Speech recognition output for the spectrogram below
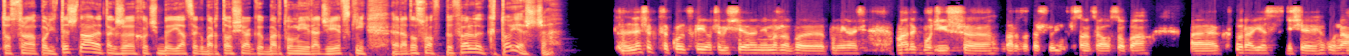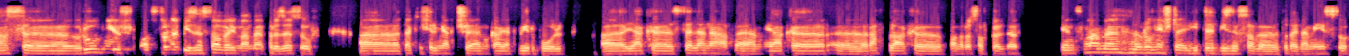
To strona polityczna, ale także choćby Jacek Bartosiak, Bartłomiej Radziejewski, Radosław Pyfel. Kto jeszcze? Leszek Cekulski, oczywiście nie można e, pominąć. Marek Budzisz, e, bardzo też interesująca osoba, e, która jest dzisiaj u nas również od strony biznesowej. Mamy prezesów takich firm jak 3MK, jak Whirlpool, jak Selena FM, jak Rafplak, pan Rosław Kelder. Więc mamy również te elity biznesowe tutaj na miejscu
